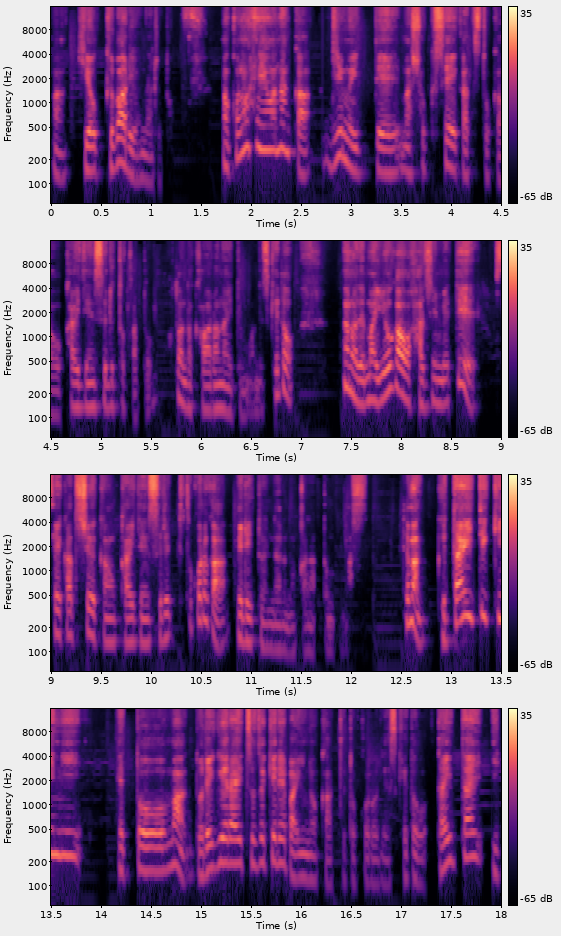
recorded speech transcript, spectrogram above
まあ気を配るようになると。まあ、この辺はなんかジム行ってまあ食生活とかを改善するとかとほとんど変わらないと思うんですけど、なのでまヨガを始めて生活習慣を改善するってところがメリットになるのかなと思います。で、まあ具体的にえっと、まあ、どれぐらい続ければいいのかってところですけど、だいたい1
